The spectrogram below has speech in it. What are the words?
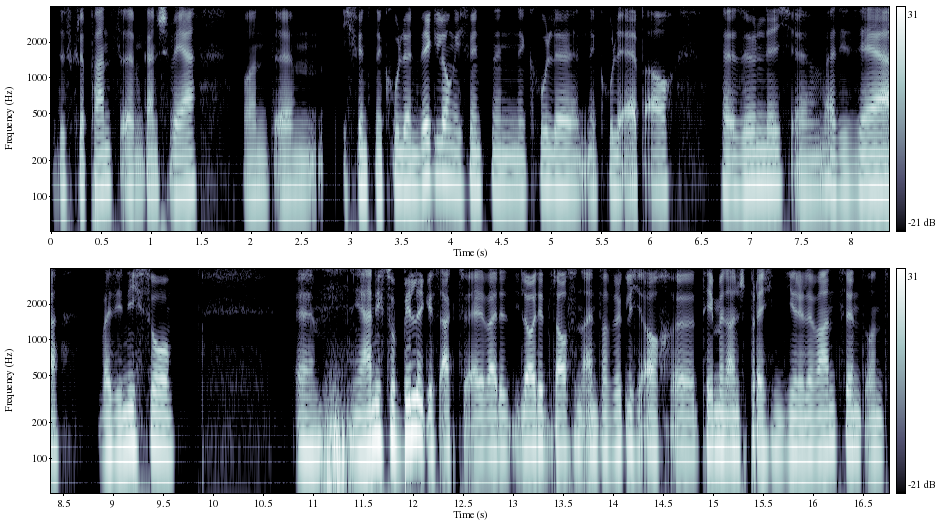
eine Diskrepanz ähm, ganz schwer. Und ähm, ich finde es eine coole Entwicklung, ich finde es eine, eine, coole, eine coole App auch persönlich, ähm, weil sie sehr, weil sie nicht so, ähm, ja, nicht so billig ist aktuell, weil die Leute drauf sind, einfach wirklich auch äh, Themen ansprechen, die relevant sind und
